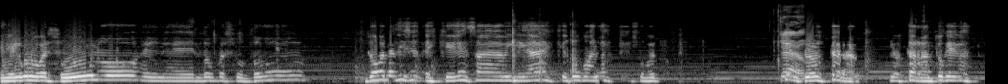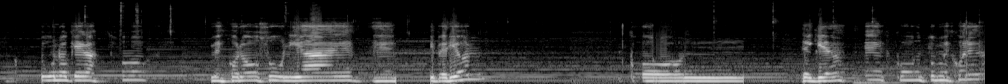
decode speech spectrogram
en el 1 vs 1, en el 2 vs 2 todos les dicen, es que esas habilidades que tú ganaste, super... Claro. los Terran, los Terran, tú que gastaste, uno que gastó, mejoró sus unidades en Hyperion, con te quedaste con tus mejores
